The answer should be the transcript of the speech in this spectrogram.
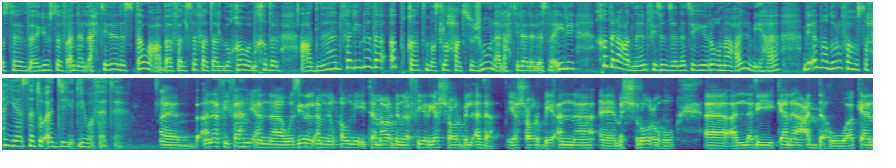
أستاذ يوسف أن الاحتلال استوعب فلسفة المقاوم خضر عدنان فلماذا أبقت مصلحة سجون الاحتلال الإسرائيلي خضر عدنان في زنزانته رغم علمها بأن ظروفه الصحية ستؤدي لوفاته أنا في فهمي أن وزير الأمن القومي إيتمار بن غفير يشعر بالأذى يشعر بأن آه، مشروعه آه، الذي كان أعده وكان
